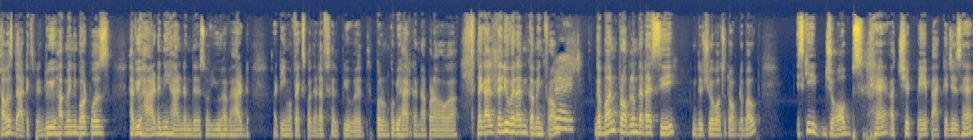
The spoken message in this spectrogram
how was that experience do you have many what was have you had any hand in this or you have had a team of experts that have helped you with पर उनको भी hire करना पड़ा होगा like I'll tell you where I'm coming from Right. the one problem that I see which you have also talked about इसकी jobs हैं अच्छे पे packages हैं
